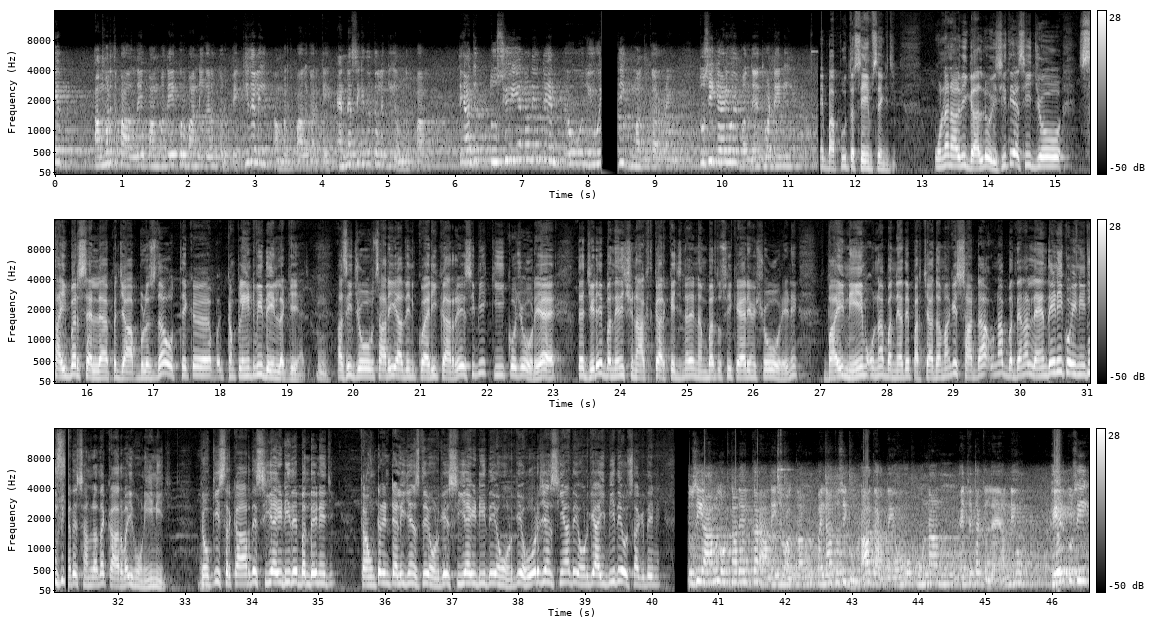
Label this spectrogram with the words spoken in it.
ਅੰਮ੍ਰਿਤਪਾਲ ਦੇ ਪੰਪ ਦੇ ਕੁਰਬਾਨੀ ਕਰਨ ਤੁਰ ਪਏ। ਕਿਹਦੇ ਲਈ? ਅੰਮ੍ਰਿਤਪਾਲ ਕਰਕੇ। ਐਨਐਸਏ ਕਿਤੇ ਤਾਂ ਲੱਗੀ ਅੰਮ੍ਰਿਤਪਾਲ? ਤੇ ਅੱਜ ਤੁਸੀਂ ਹੀ ਇਹਨਾਂ ਦੇ ਉੱਤੇ ਉਹ ਦੀ ਮੰਗ ਕਰ ਰਹੇ ਹੋ। ਤੁਸੀਂ ਕਹਿ ਰਹੇ ਹੋ ਇਹ ਬੰਦੇ ਤੁਹਾਡੇ ਨਹੀਂ। ਇਹ ਬਾਪੂ ਤਰਸੇਮ ਸਿੰਘ ਜੀ। ਉਹਨਾਂ ਨਾਲ ਵੀ ਗੱਲ ਹੋਈ ਸੀ ਤੇ ਅਸੀਂ ਜੋ ਸਾਈਬਰ ਸੈੱਲ ਹੈ ਪੰਜਾਬ ਪੁਲਿਸ ਦਾ ਉੱਥੇ ਇੱਕ ਕੰਪਲੇਂਟ ਵੀ ਦੇਣ ਲੱਗੇ ਆ ਜੀ। ਅਸੀਂ ਜੋ ਸਾਰੀ ਆਪਦੀ ਇਨਕੁਆਇਰੀ ਕਰ ਰਹੇ ਸੀ ਵੀ ਕੀ ਕੁਝ ਹੋ ਰਿਹਾ ਹੈ। ਤੇ ਜਿਹੜੇ ਬੰਦੇ ਦੀ ਸ਼ਨਾਖਤ ਕਰਕੇ ਜਿਨ੍ਹਾਂ ਦੇ ਨੰਬਰ ਤੁਸੀਂ ਕਹਿ ਰਹੇ ਹੋ ਸ਼ੋ ਹੋ ਰਹੇ ਨੇ ਬਾਈ ਨੇਮ ਉਹਨਾਂ ਬੰਦਿਆਂ ਦੇ ਪਰਚਾ ਦਵਾਂਗੇ। ਸਾਡਾ ਉਹਨਾਂ ਬੰਦਿਆਂ ਨਾਲ ਲੈਣ ਦੇਣ ਹੀ ਕੋਈ ਨਹੀਂ ਤੁਸੀਂ ਤੇ ਸਾਨੂੰ ਲੱਗਦਾ ਕਾਰਵਾਈ ਹੋਣੀ ਹੀ ਨਹੀਂ ਜੀ। ਕਿਉਂਕਿ ਸਰਕਾਰ ਦੇ ਸੀਆਈਡੀ ਦੇ ਬੰਦੇ ਨੇ ਜੀ। ਕਾਊਂਟਰ ਇੰਟੈਲੀਜੈਂਸ ਦੇ ਹੋਣਗੇ ਸੀਆਈਡੀ ਦੇ ਹੋਣਗੇ, ਹੋਰ ਏਜੰਸੀਆਂ ਦੇ ਹੋਣਗੇ ਆਈਬੀ ਦੇ ਹੋ ਸਕਦੇ ਨੇ। ਤੁਸੀਂ ਆਮ ਲੋਕਾਂ ਦੇ ਘਰਾਂ ਦੇ ਜਵਾਕਾਂ ਨੂੰ ਪਹਿਲਾਂ ਤੁਸੀਂ ਗੁੰਮਰਾਹ ਕਰਦੇ ਹੋ, ਉਹਨਾਂ ਨੂੰ ਇੱਥੇ ਤੱਕ ਲੈ ਆਉਂਦੇ ਹੋ, ਫਿਰ ਤੁਸੀਂ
